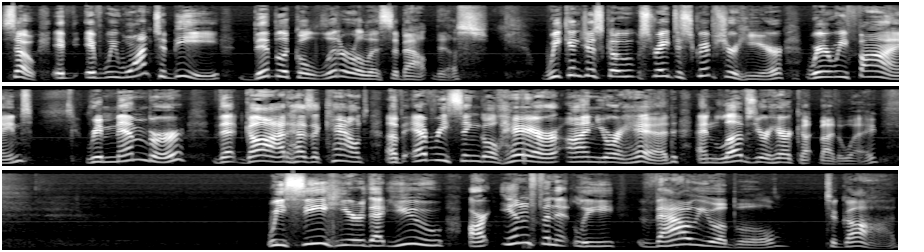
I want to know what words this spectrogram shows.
So, if, if we want to be biblical literalists about this, we can just go straight to Scripture here where we find remember that God has a count of every single hair on your head and loves your haircut, by the way. We see here that you are infinitely valuable to God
